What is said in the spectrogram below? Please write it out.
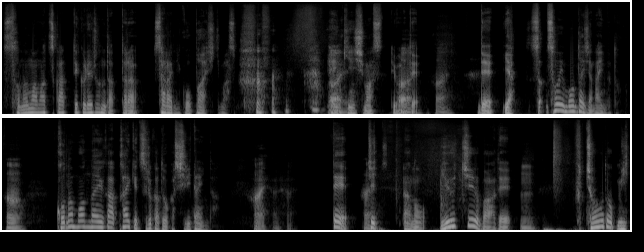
そのまま使ってくれるんだったら、さらに5%引きます。返金しますって言われて。はい。で、いやそ、そういう問題じゃないんだと。うん。この問題が解決するかどうか知りたいんだ。はい。はい。はい。で、はいじあの、YouTuber で、うんちょうど3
